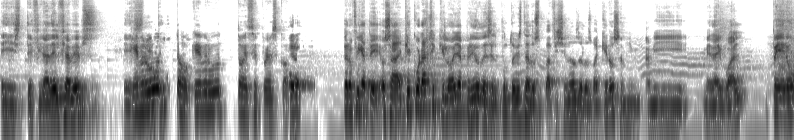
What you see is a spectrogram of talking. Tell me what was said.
este, Philadelphia Bebs. Qué este, bruto, qué bruto ese Prescott. Pero, pero, fíjate, o sea, qué coraje que lo haya perdido desde el punto de vista de los aficionados de los vaqueros. A mí, a mí me da igual, pero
